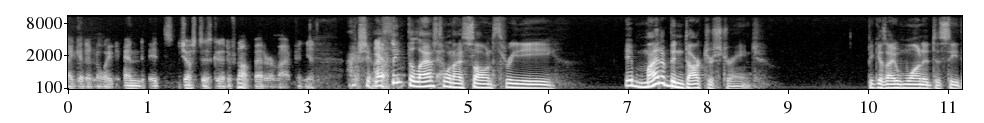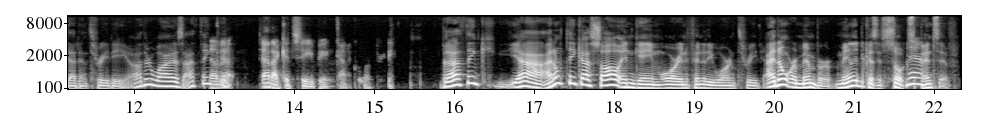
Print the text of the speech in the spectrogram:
I, I get annoyed, and it's just as good, if not better, in my opinion. actually, I think the last one I saw in 3D, it might have been Doctor Strange, because I wanted to see that in 3D. Otherwise, I think Now it- that that I could see being kind of cool in 3D. But I think, yeah, I don't think I saw Endgame or Infinity War in 3D. I don't remember, mainly because it's so Yeah. expensive.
